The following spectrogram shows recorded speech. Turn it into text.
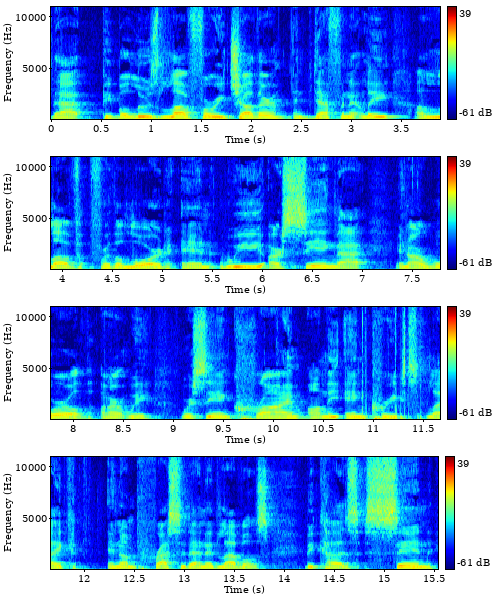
that people lose love for each other and definitely a love for the Lord. And we are seeing that in our world, aren't we? We're seeing crime on the increase, like in unprecedented levels, because sin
